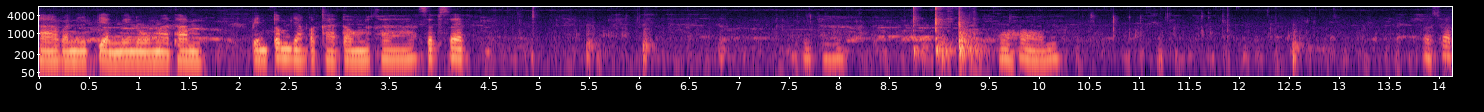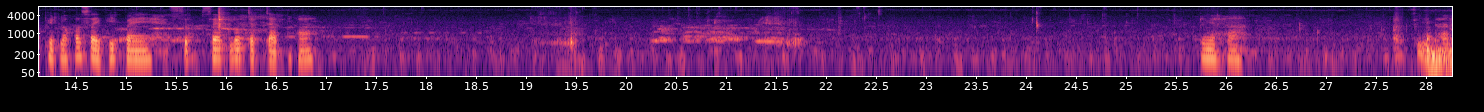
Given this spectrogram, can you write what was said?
คะ วันนี้เปลี่ยนเมนูมาทำเป็นต้มยำปลากาดดองนะคะแซ่บๆนะคะหัวหอม เราชอบเผ็ดเราก็ใส่พริกไปแซ่บๆรสจัดๆนะคะเป็นไงคะ สีทัน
